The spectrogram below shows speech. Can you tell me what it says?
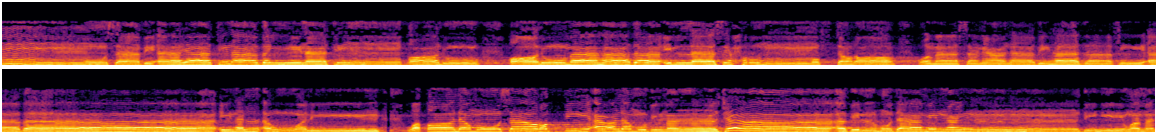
مُوسَى بِآيَاتِنَا بَيِّنَاتٍ قَالُوا قالوا ما هذا إلا سحر مفترى وما سمعنا بهذا في آبائنا الأولين. وقال موسى ربي أعلم بمن جاء بالهدى من عنده ومن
